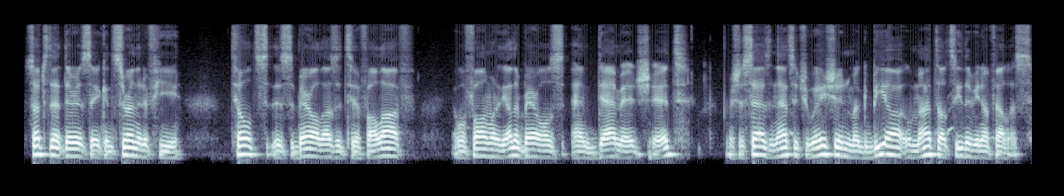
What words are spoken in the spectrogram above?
such that there is a concern that if he tilts this barrel, allows it to fall off, it will fall in one of the other barrels and damage it. Mishnah says in that situation, Magbia umatal tzida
